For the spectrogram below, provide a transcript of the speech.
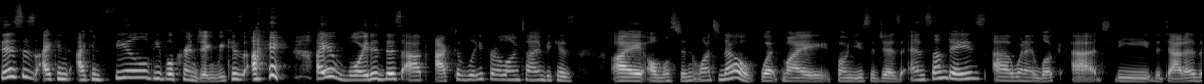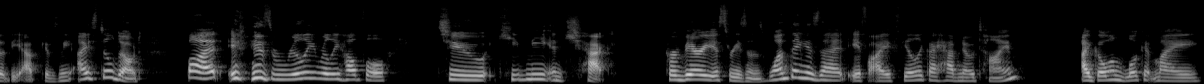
this is I can I can feel people cringing because I I avoided this app actively for a long time because I almost didn't want to know what my phone usage is. And some days uh, when I look at the the data that the app gives me, I still don't. But it is really really helpful to keep me in check for various reasons. One thing is that if I feel like I have no time, I go and look at my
